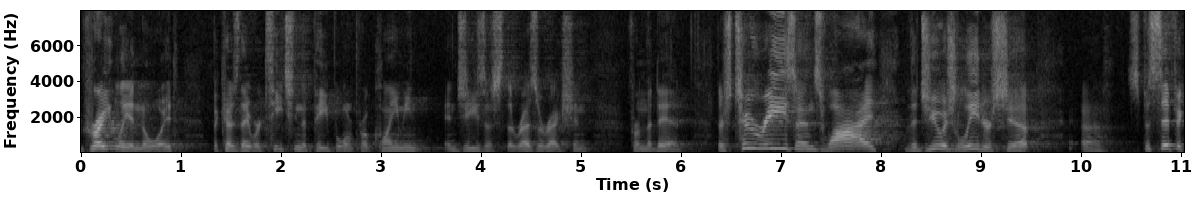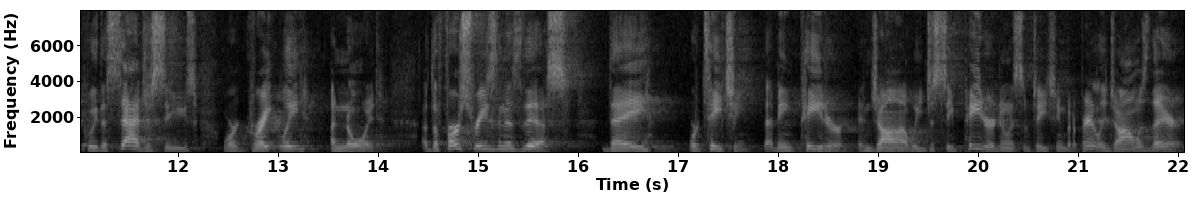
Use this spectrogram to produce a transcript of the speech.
greatly annoyed because they were teaching the people and proclaiming in Jesus the resurrection from the dead. There's two reasons why the Jewish leadership, uh, specifically the Sadducees, were greatly annoyed. The first reason is this they were teaching. That being Peter and John. We just see Peter doing some teaching, but apparently John was there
